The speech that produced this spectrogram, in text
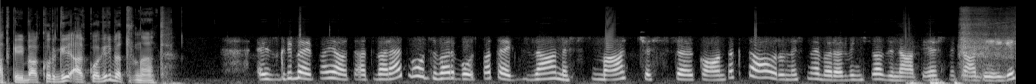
Atkarībā no tā, ar ko gribat runāt. Es gribēju pajautāt, varētu lūdzu varbūt pateikt Zānes mačes kontaktālu, un es nevaru ar viņu sazināties nekādīgi.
